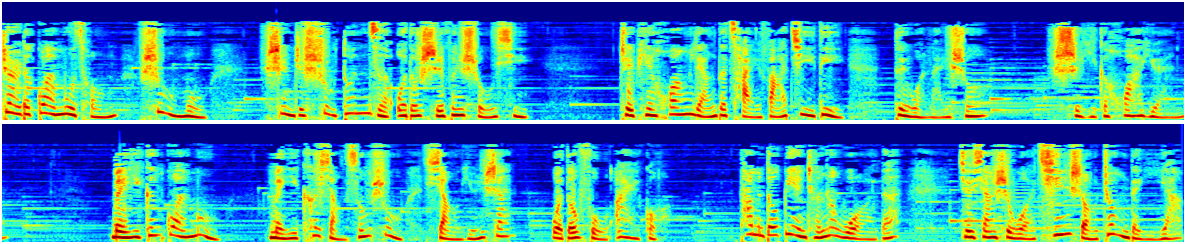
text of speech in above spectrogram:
这儿的灌木丛、树木，甚至树墩子，我都十分熟悉。这片荒凉的采伐基地，对我来说，是一个花园。每一根灌木，每一棵小松树、小云杉，我都抚爱过，它们都变成了我的。就像是我亲手种的一样，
